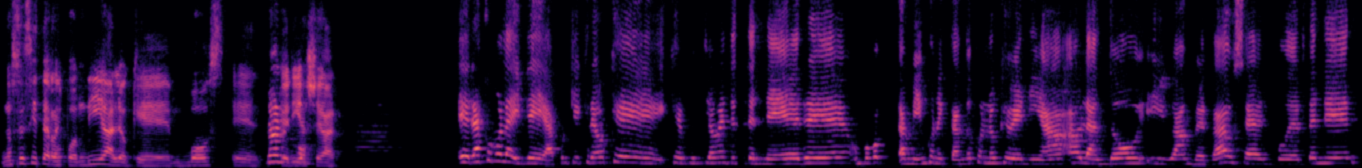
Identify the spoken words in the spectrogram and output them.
No sé si te respondía a lo que vos eh, querías llegar. Era como la idea, porque creo que, efectivamente tener, eh, un poco también conectando con lo que venía hablando Iván, ¿verdad? O sea, el poder tener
